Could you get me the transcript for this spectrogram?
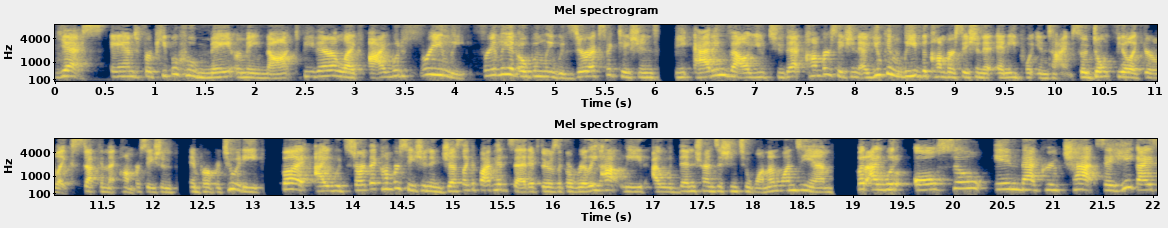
Yes. And for people who may or may not be there, like I would freely, freely and openly with zero expectations be adding value to that conversation. Now you can leave the conversation at any point in time. So don't feel like you're like stuck in that conversation in perpetuity. But I would start that conversation. And just like Bob had said, if there's like a really hot lead, I would then transition to one on one DM. But I would also in that group chat say, Hey guys,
